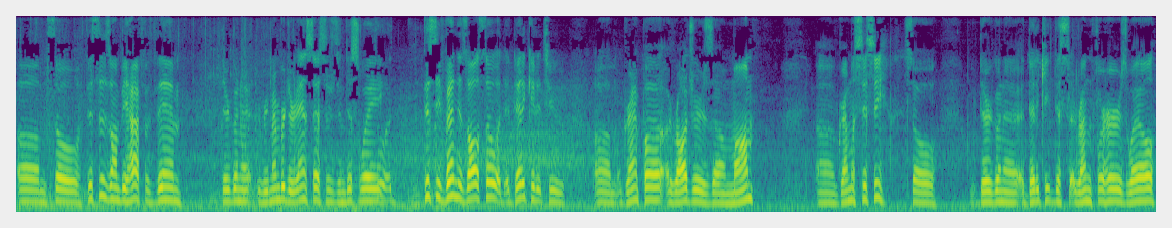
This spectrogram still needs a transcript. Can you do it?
Um, so this is on behalf of them. They're going to remember their ancestors in this way. So, this event is also dedicated to um, Grandpa Roger's uh, mom, uh, Grandma Cissy. So they're going to dedicate this run for her as well.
